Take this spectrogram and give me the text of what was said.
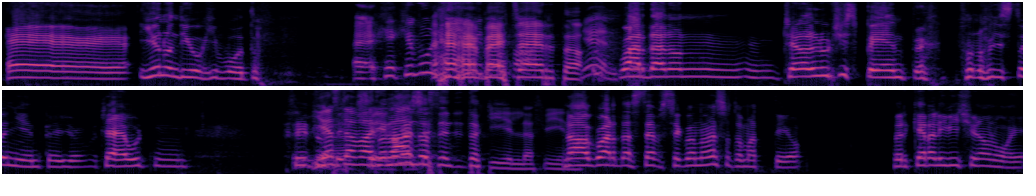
Eh, io non dico chi voto. Eh, che, che vuol dire? Eh, beh, certo. Niente. Guarda, non... c'era le luci spente. Non ho visto niente io. Cioè, u- sì, tu- Io stavo arrivando, ho se- sentito kill. Fine. No, guarda, Steph, secondo me è stato Matteo. Perché era lì vicino a noi.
